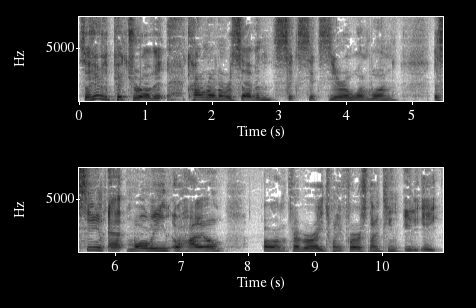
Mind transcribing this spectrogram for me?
So here's a picture of it. Conrail number 766011 is seen at Moline, Ohio on February 21st, 1988.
